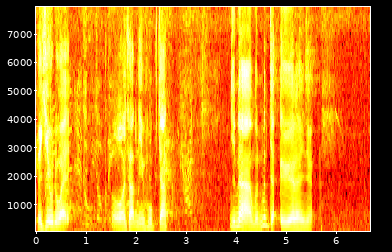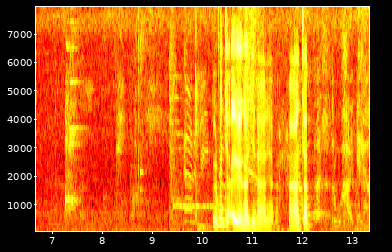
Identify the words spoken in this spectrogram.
ไปคิวด้วย โอ้ชัดนี่ผูกจัด ยี่หนาเหมือนมันจะเอออะไรเนี่ยเหมือนมันจะเออครับยี่หนาเนี่ยห้าจัดป้องกันศัตรูหายไปแล้ว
